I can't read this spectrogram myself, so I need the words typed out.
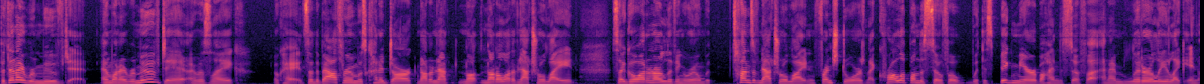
but then I removed it, and when I removed it, I was like Okay, so the bathroom was kind of dark, not a nat- not not a lot of natural light. So I go out in our living room with tons of natural light and French doors, and I crawl up on the sofa with this big mirror behind the sofa, and I'm literally like in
